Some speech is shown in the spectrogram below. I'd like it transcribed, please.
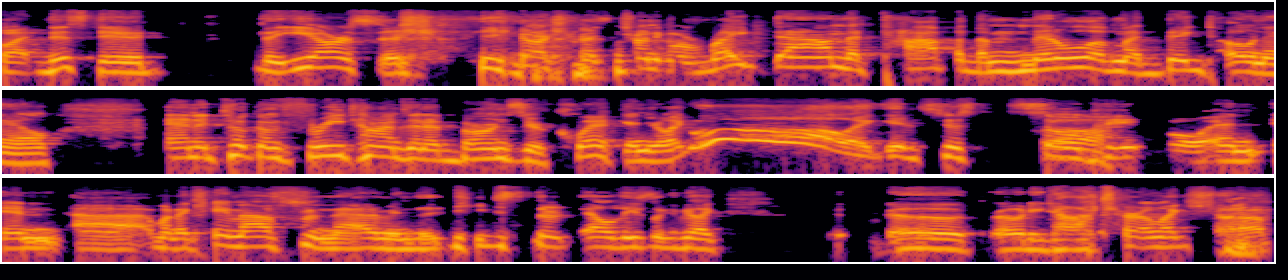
But this dude the ER surgeon, the ER guy's trying to go right down the top of the middle of my big toenail, and it took him three times, and it burns you quick, and you're like, whoa! Like it's just so oh. painful. And and uh, when I came out from that, I mean, the, he just the LD's looking at me like, dude, roadie doctor. I'm like, shut up.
